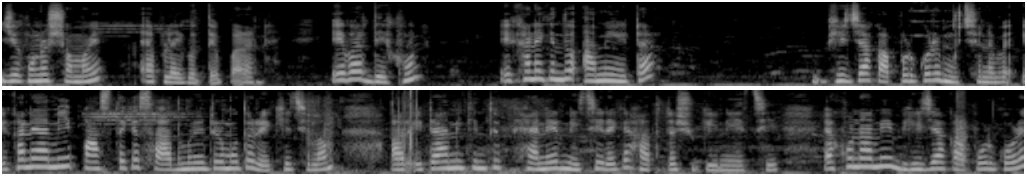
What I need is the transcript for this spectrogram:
যে কোনো সময় অ্যাপ্লাই করতে পারেন। এবার দেখুন, এখানে কিন্তু আমি এটা ভিজা কাপড় করে মুছে নেবে। এখানে আমি পাঁচ থেকে সাত মিনিটের মতো রেখেছিলাম আর এটা আমি কিন্তু ফ্যানের নিচে রেখে হাতটা শুকিয়ে নিয়েছি। এখন আমি ভিজা কাপড় করে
